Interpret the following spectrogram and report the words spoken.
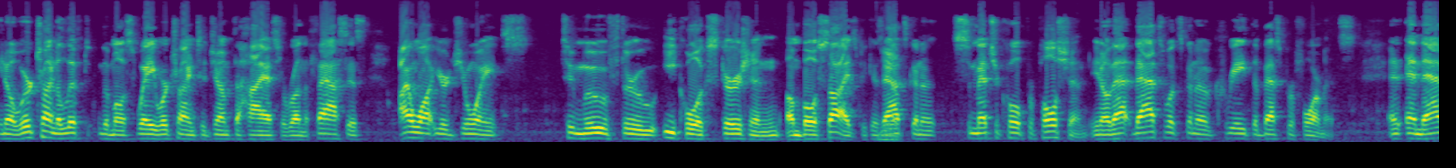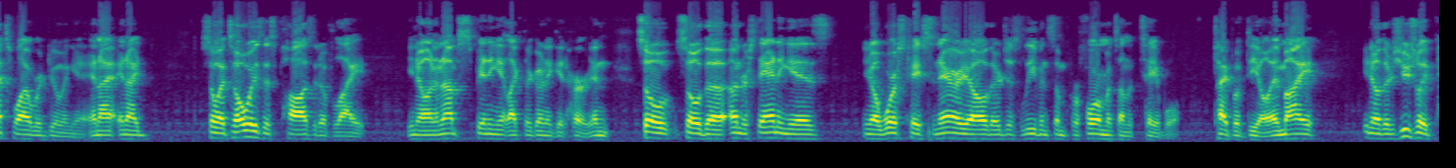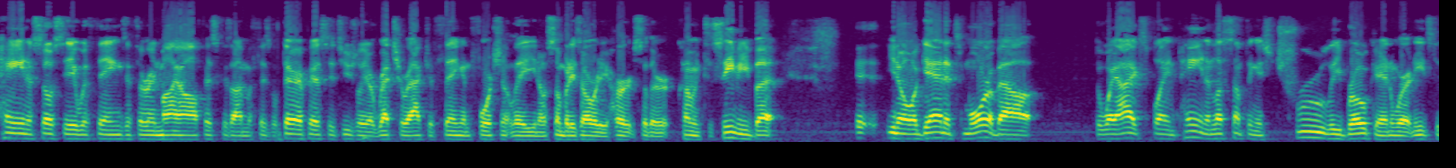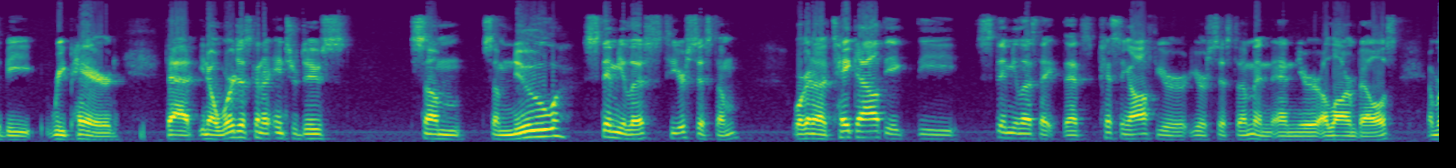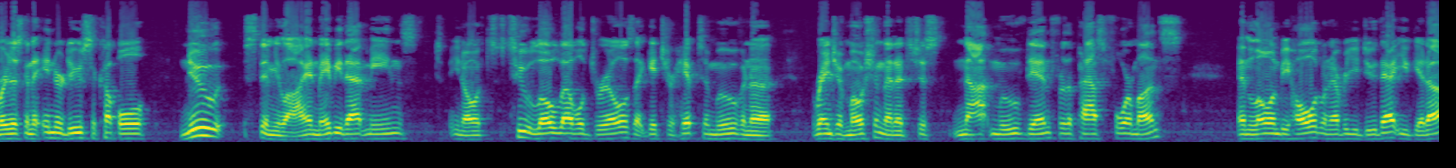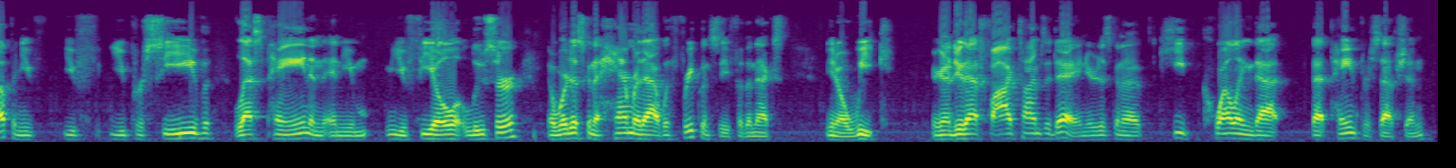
you know, we're trying to lift the most weight, we're trying to jump the highest or run the fastest. I want your joints to move through equal excursion on both sides because yeah. that's going to symmetrical propulsion. You know that that's what's going to create the best performance, and and that's why we're doing it. And I and I, so it's always this positive light, you know. And and I'm spinning it like they're going to get hurt. And so so the understanding is, you know, worst case scenario, they're just leaving some performance on the table, type of deal. And my you know, there's usually pain associated with things if they're in my office because I'm a physical therapist. It's usually a retroactive thing. Unfortunately, you know, somebody's already hurt, so they're coming to see me. But, it, you know, again, it's more about the way I explain pain, unless something is truly broken where it needs to be repaired, that, you know, we're just going to introduce some, some new stimulus to your system. We're going to take out the, the stimulus that, that's pissing off your, your system and, and your alarm bells and we're just going to introduce a couple new stimuli, and maybe that means you know two low level drills that get your hip to move in a range of motion that it's just not moved in for the past four months. And lo and behold, whenever you do that, you get up and you you you perceive less pain and, and you you feel looser. And we're just going to hammer that with frequency for the next you know week. You're going to do that five times a day, and you're just going to keep quelling that that pain perception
